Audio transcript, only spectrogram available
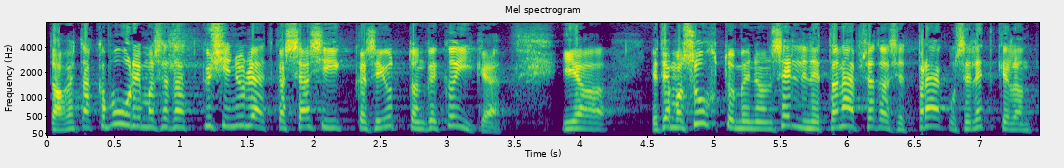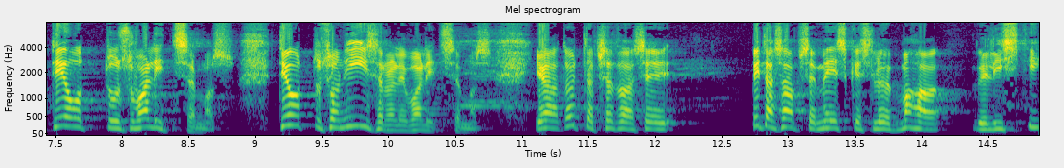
Taavet hakkab uurima seda, et küsin üle, et kas see asi ikka, see jutt on kõik õige. Ja, ja tema suhtumine on selline, et ta näeb sedasi, et praegusel hetkel on teotus valitsemas. teotus on Iisraeli valitsemas. Ja ta ütleb sedasi, mida saab see mees, kes lööb maha velisti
